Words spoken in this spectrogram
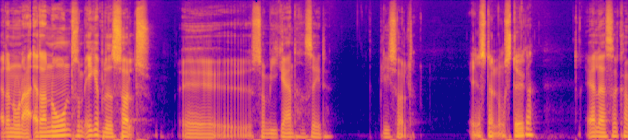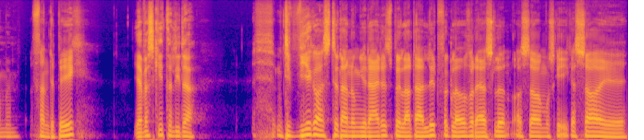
Er der nogen, er der nogen som ikke er blevet solgt, øh, som I gerne havde set blive solgt? Jeg synes, der er nogle stykker. Ja, lad os så komme med dem. Van de Beek. Ja, hvad skete der lige der? Det virker også til, at der er nogle United-spillere, der er lidt for glade for deres løn, og så måske ikke er så øh,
